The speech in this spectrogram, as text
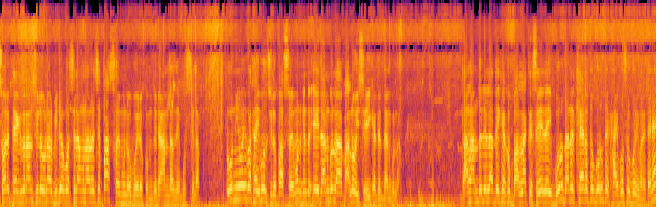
সরে থেকে একজন আনছিল ওনার ভিডিও করছিলাম ওনার হচ্ছে পাঁচ ছয় মন হব এরকম যেটা আন্দাজে বুঝছিলাম। তো উনি ওই কথাই বলছিল পাঁচ ছয় মন কিন্তু এই ধানগুলা ভালো হয়েছে এই ক্ষেতের ধানগুলা তা আলহামদুলিল্লাহ দেখে খুব ভালো লাগতেছে এই গরু দানের খেয়ারও তো গরুতে খায় প্রচুর পরিমাণে তাই না?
